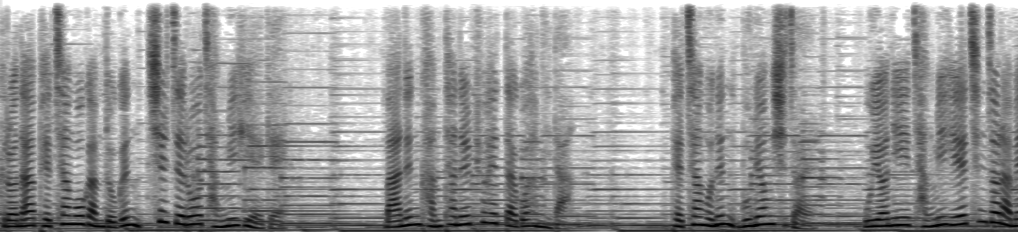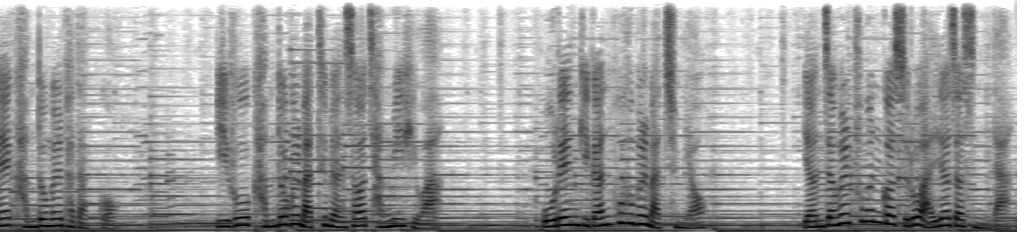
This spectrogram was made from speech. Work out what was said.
그러나 배창호 감독은 실제로 장미희에게 많은 감탄을 표했다고 합니다. 배창호는 무명 시절 우연히 장미희의 친절함에 감동을 받았고 이후 감독을 맡으면서 장미희와 오랜 기간 호흡을 맞추며 연정을 품은 것으로 알려졌습니다.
